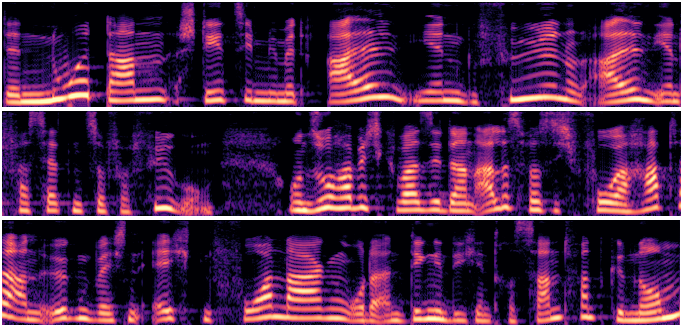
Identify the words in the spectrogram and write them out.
Denn nur dann steht sie mir mit allen ihren Gefühlen und allen ihren Facetten zur Verfügung. Und so habe ich quasi dann alles, was ich vorher hatte, an irgendwelchen echten Vorlagen oder an Dinge, die ich interessant fand, genommen,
